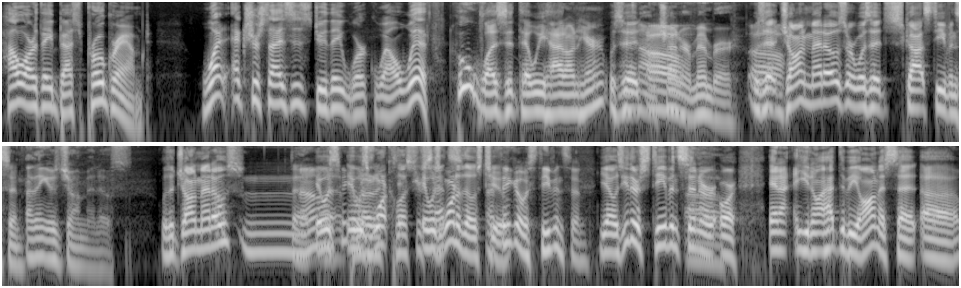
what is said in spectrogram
How are they best programmed? What exercises do they work well with? Who was it that we had on here? Was it No, I'm trying to remember. was it John Meadows or was it Scott Stevenson? I think it was John Meadows. Was it John Meadows? No, it was. I think It was One of cluster It was one of those two. I think it was Stevenson. Yeah, it was either Stevenson or, or and I, you know I had to be honest that uh,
